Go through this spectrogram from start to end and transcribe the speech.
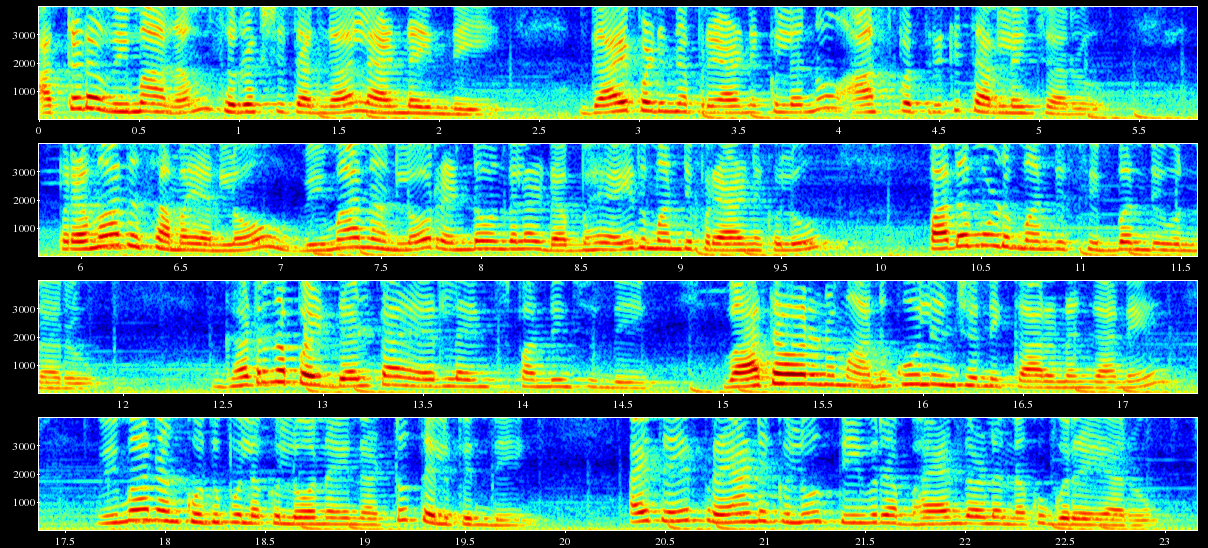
అక్కడ విమానం సురక్షితంగా ల్యాండ్ అయింది గాయపడిన ప్రయాణికులను ఆసుపత్రికి తరలించారు. ప్రమాద సమయంలో విమానంలో రెండు వందల డెబ్బై ఐదు మంది ప్రయాణికులు పదమూడు మంది సిబ్బంది ఉన్నారు. ఘటనపై డెల్టా ఎయిర్లైన్స్ స్పందించింది. వాతావరణం అనుకూలించని కారణంగానే విమానం కుదుపులకు లోనైనట్టు తెలిపింది. అయితే ప్రయాణికులు తీవ్ర భయాందోళనకు గురయ్యారు.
